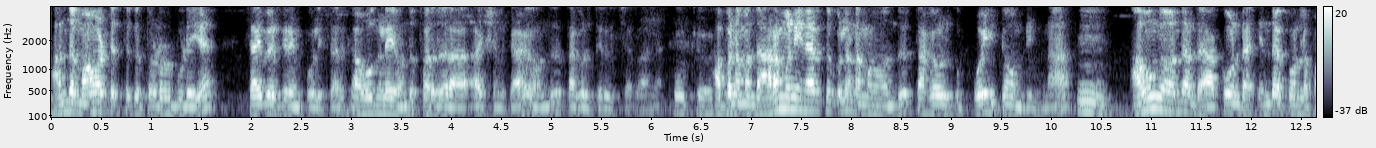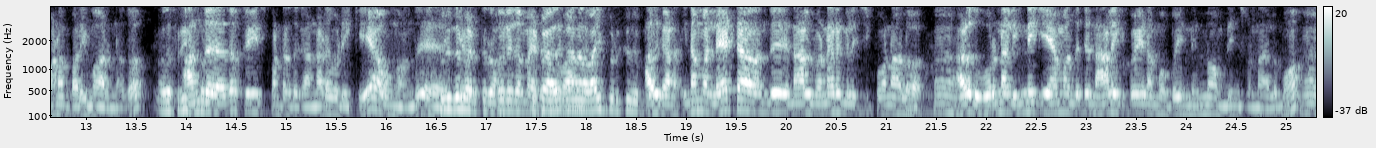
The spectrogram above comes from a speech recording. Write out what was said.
அந்த மாவட்டத்துக்கு தொடர்புடைய சைபர் கிரைம் போலீஸாருக்கு அவங்களே வந்து ஃபர்தர் ஆக்ஷனுக்காக வந்து தகவல் தெரிவிச்சிடுறாங்க. அப்போ நம்ம அந்த அரை மணி நேரத்துக்குள்ள நம்ம வந்து தகவலுக்கு போயிட்டோம் அப்படின்னா அவங்க வந்து அந்த அக்கௌண்ட்டை எந்த அக்கௌண்ட்ல பணம் பரிமாறினதோ அந்த இதை ஃப்ரீஸ் பண்றதுக்கான நடவடிக்கையை அவங்க வந்து துரிதமா எடுத்துருவாங்க. வாய்ப்பு இருக்குது. அதுக்கான நம்ம லேட்டா வந்து நாலு மணி நேரம் கழிச்சு போனாலோ அல்லது ஒரு நாள் இன்னைக்கு ஏமாந்துட்டு நாளைக்கு போய் நம்ம போய் நின்னோம் அப்படின்னு சொன்னாலுமோ ஆ.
